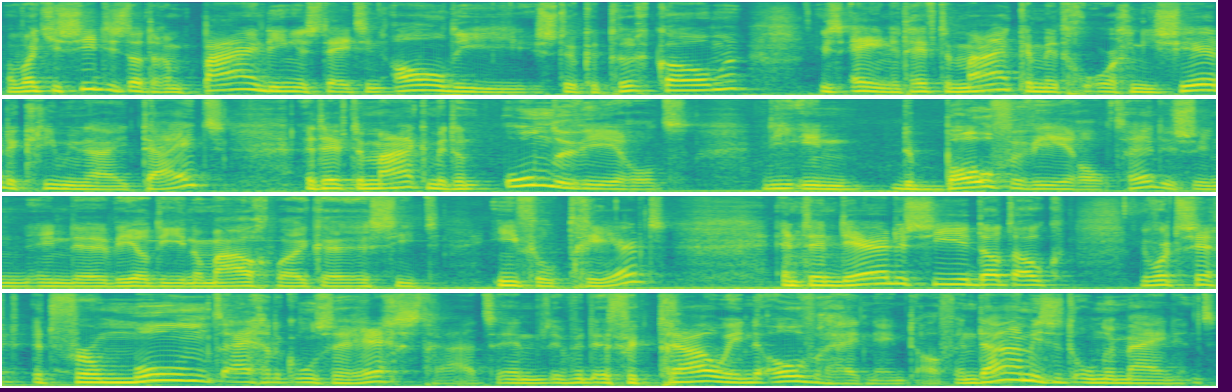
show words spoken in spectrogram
Maar wat je ziet is dat er een paar dingen steeds in al die stukken terugkomen. Is één, het heeft te maken met georganiseerde criminaliteit. Het heeft te maken met een onderwereld die in de bovenwereld, hè, dus in, in de wereld die je normaal gesproken ziet, infiltreert. En ten derde zie je dat ook, er wordt gezegd, het vermomt eigenlijk onze rechtsstraat. En het vertrouwen in de overheid neemt af. En daarom is het ondermijnend.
